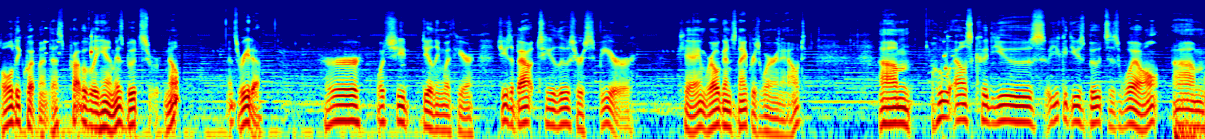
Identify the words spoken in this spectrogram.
Old equipment. That's probably him. His boots... Nope. That's Rita. Her... What's she dealing with here? She's about to lose her spear. Okay, railgun sniper's wearing out. Um, who else could use... You could use boots as well. Um,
